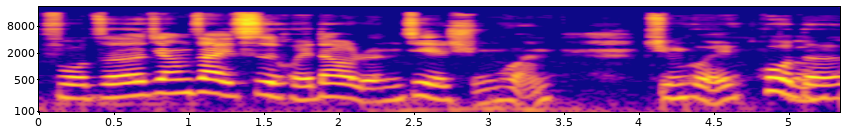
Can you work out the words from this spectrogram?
否则将再次回到人界循环巡回，获得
